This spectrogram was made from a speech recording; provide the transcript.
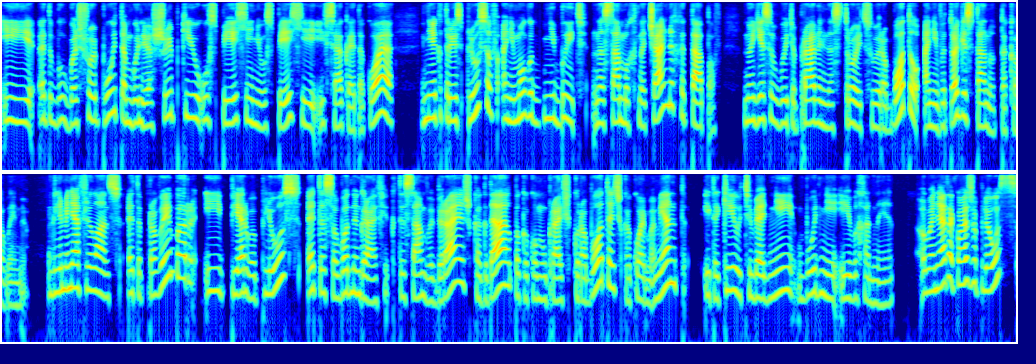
и это был большой путь, там были ошибки, успехи, неуспехи и всякое такое. Некоторые из плюсов, они могут не быть на самых начальных этапах, но если вы будете правильно строить свою работу, они в итоге станут таковыми. Для меня фриланс — это про выбор, и первый плюс — это свободный график. Ты сам выбираешь, когда, по какому графику работать, в какой момент, и какие у тебя дни, будни и выходные. У меня такой же плюс,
